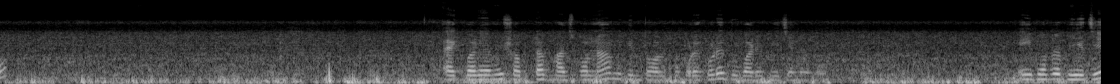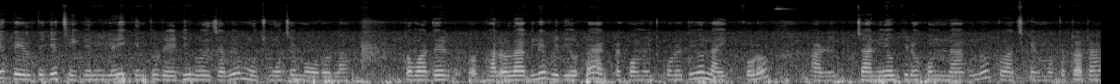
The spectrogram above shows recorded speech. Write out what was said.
একবারে আমি সবটা ভাজবো না, আমি কিন্তু অল্প করে করে দুবারে ভেজে নেব। এইভাবে ভেজে তেল থেকে ছেঁকে নিলেই কিন্তু রেডি হয়ে যাবে মুচমুচে মৌরলা। তোমাদের ভালো লাগলে ভিডিওটা একটা কমেন্ট করে দিও লাইক করো, আর জানিও কীরকম লাগল। তো আজকের মতো টাটা।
